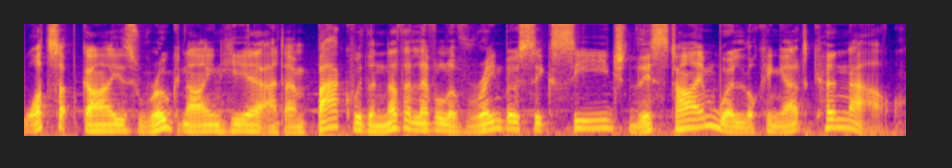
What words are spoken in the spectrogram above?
What's up guys, Rogue9 here and I'm back with another level of Rainbow Six Siege, this time we're looking at Kanal.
